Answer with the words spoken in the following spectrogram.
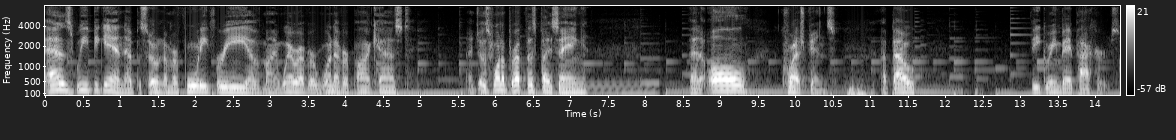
As we begin episode number 43 of my Wherever Whatever podcast, I just want to preface by saying that all questions about the Green Bay Packers,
